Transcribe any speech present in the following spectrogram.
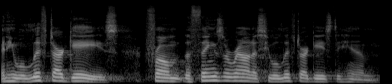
And he will lift our gaze from the things around us, he will lift our gaze to him.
